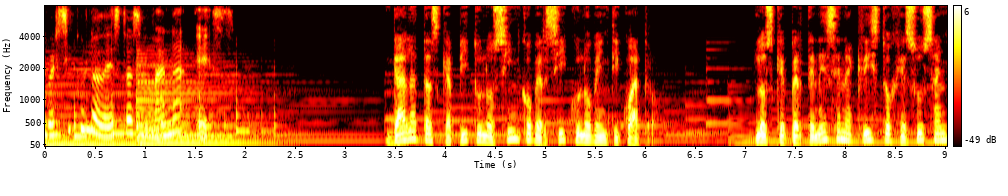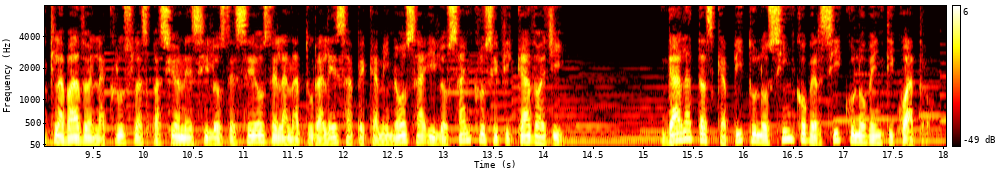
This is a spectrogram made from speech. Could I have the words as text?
versículo de esta semana es Gálatas capítulo 5 versículo 24. Los que pertenecen a Cristo Jesús han clavado en la cruz las pasiones y los deseos de la naturaleza pecaminosa y los han crucificado allí. Gálatas capítulo 5 versículo 24.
